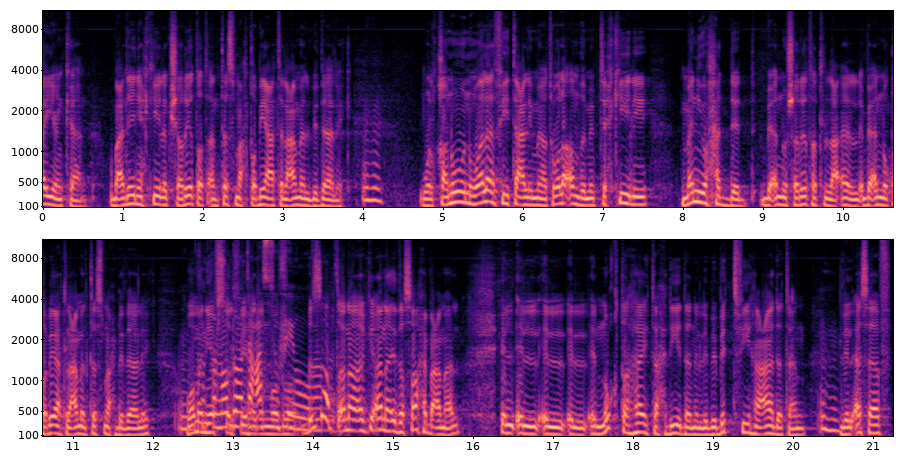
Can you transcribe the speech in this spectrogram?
أيا كان. وبعدين يحكي لك شريطة أن تسمح طبيعة العمل بذلك. والقانون ولا في تعليمات ولا أنظمة بتحكي لي من يحدد بانه شريطة بانه طبيعة العمل تسمح بذلك؟ ومن يفصل في هذا الموضوع؟ بالضبط. أنا أنا إذا صاحب عمل ال ال ال ال النقطة هاي تحديدا اللي ببت فيها عادة للأسف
